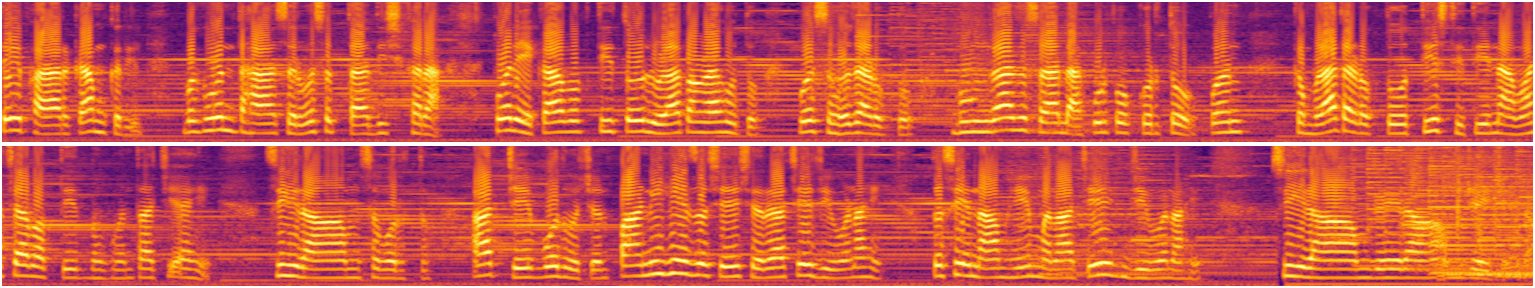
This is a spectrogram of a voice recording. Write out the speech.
ते फार काम करील. भगवंत हा सर्वसत्ताधीश खरा. पण एका बाबतीत तो लुळापांगळा होतो व सहज अडकतो. भुंगा जसा लाकूड पोकरतो पण कमळात अडकतो ती स्थिती नामाच्या बाबतीत भगवंताची आहे. श्रीराम समर्थ. आजचे बोधवचन पाणी हे जसे शरीराचे जीवन आहे तसे नाम हे मनाचे जीवन आहे. श्रीराम जय राम जय जय राम.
